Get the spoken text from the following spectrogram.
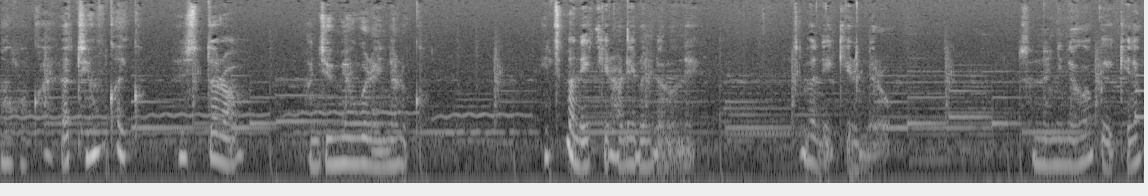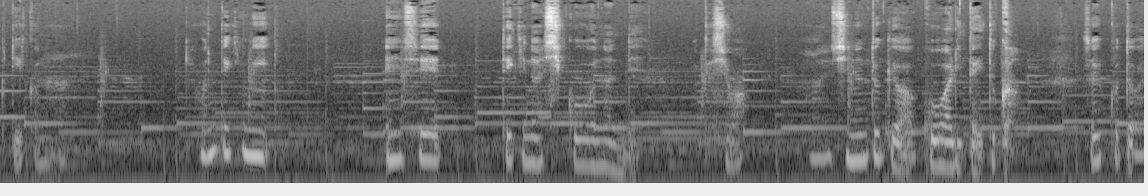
あ5回？あと4回か。そしたら、まあ、寿命ぐらいになるか。いつまで生きられるんだろうね。いつまで生きるんだろう。そんなに長く生きなくていいかな。基本的に衛生的な思考なんで。私は、死ぬ時はこうありたいとか。そういうことは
